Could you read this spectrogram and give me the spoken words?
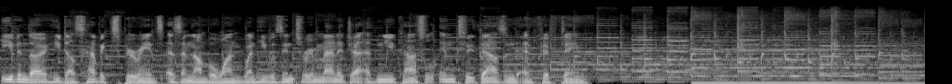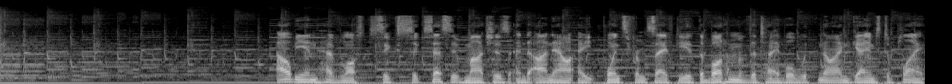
even though he does have experience as a number one when he was interim manager at Newcastle in 2015. Albion have lost six successive matches and are now eight points from safety at the bottom of the table with nine games to play.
